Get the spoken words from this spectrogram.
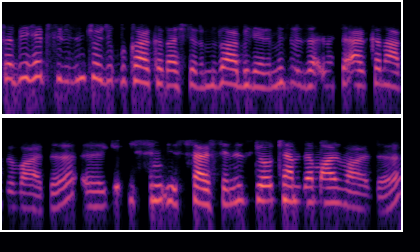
Tabii hepsi bizim çocukluk arkadaşlarımız, abilerimiz. Özellikle Erkan abi vardı. Ee, isim isterseniz Görkem Demal vardı.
